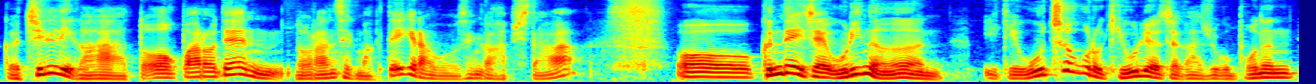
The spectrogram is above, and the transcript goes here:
그 진리가 똑바로 된 노란색 막대기라고 생각합시다. 어 근데 이제 우리는 이게 우측으로 기울여져 가지고 보는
